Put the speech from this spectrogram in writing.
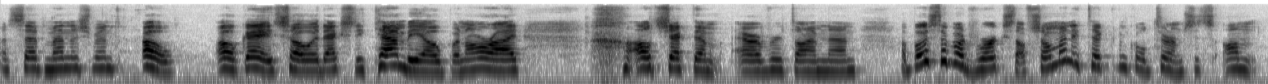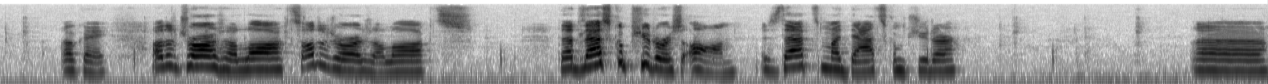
Asset management. Oh, okay, so it actually can be open. Alright. I'll check them every time then. A post about work stuff. So many technical terms. It's on... Okay. Other drawers are locked. Other drawers are locked. That last computer is on. Is that my dad's computer? Uh...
